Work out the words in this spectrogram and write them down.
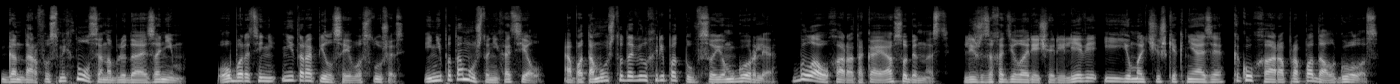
Гандарф усмехнулся, наблюдая за ним. Оборотень не торопился его слушать. И не потому, что не хотел, а потому, что давил хрипоту в своем горле. Была у Хара такая особенность. Лишь заходила речь о Релеве и ее мальчишке-князе, как у Хара пропадал голос.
